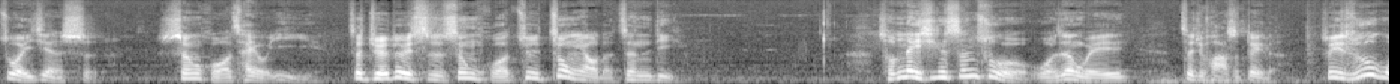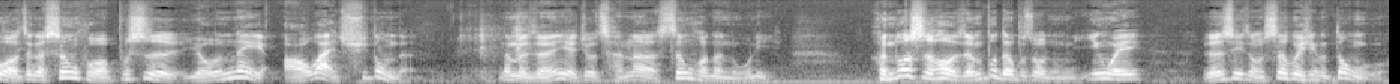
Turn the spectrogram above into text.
做一件事，生活才有意义。这绝对是生活最重要的真谛。从内心深处，我认为这句话是对的。所以，如果这个生活不是由内而外驱动的，那么人也就成了生活的奴隶。很多时候，人不得不做奴隶，因为人是一种社会性的动物，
